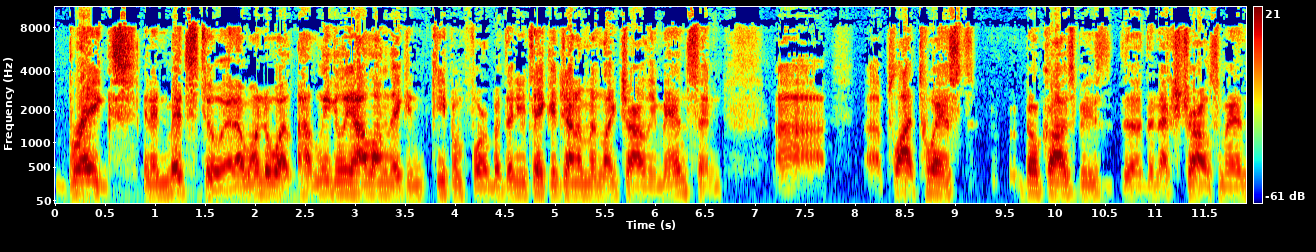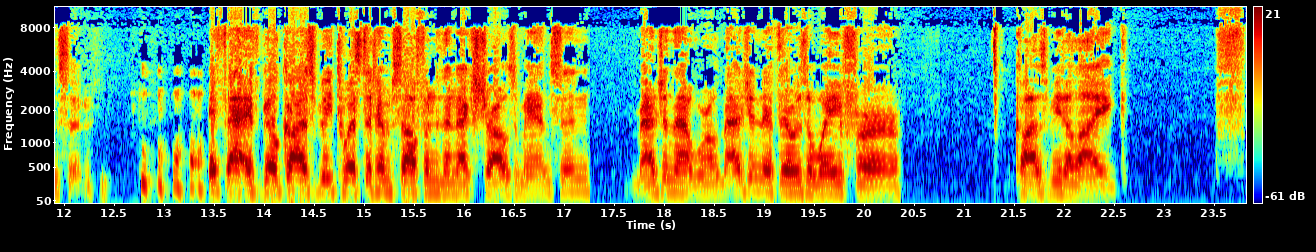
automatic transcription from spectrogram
breaks and admits to it. I wonder what how, legally how long they can keep him for. But then you take a gentleman like Charlie Manson, uh, uh, plot twist. Bill Cosby's the, the next Charles Manson. if that if Bill Cosby twisted himself into the next Charles Manson, imagine that world. Imagine if there was a way for Cosby to like f-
